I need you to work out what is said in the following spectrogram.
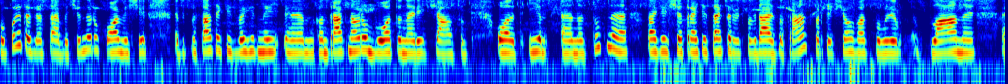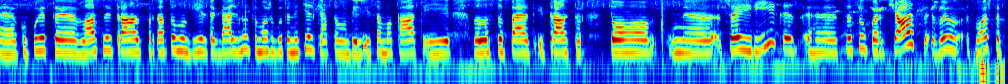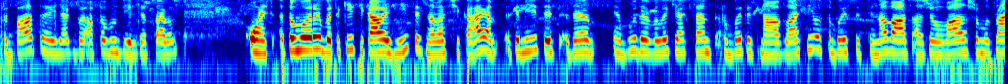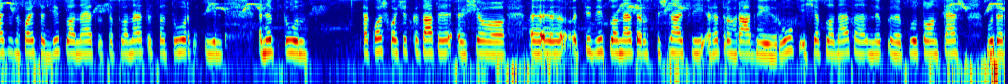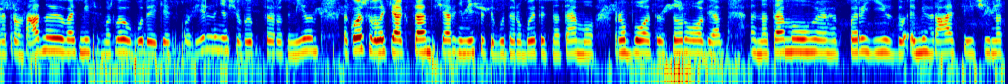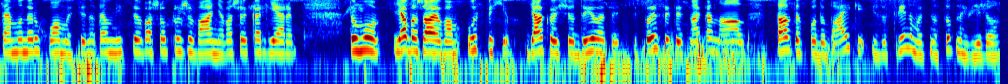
купити для себе, чи нерухомість, чи підписати якийсь вигідний е, контракт на роботу на рік часу. От і е, наступне, так як ще третій сектор відповідає за транспорт, якщо у вас були плани. е, Купити власний транспорт, автомобіль, так далі. Ну це може бути не тільки автомобіль, і самокат, і велосипед, і трактор. То е, цей рік е, це супер час. Ви зможете придбати якби автомобіль для себе. Ось тому риби такий цікавий місяць на вас чекає. Це місяць, де буде великий акцент робитись на власній особистості, на вас, адже у вашому знаці знаходяться дві планети: це планети Сатурн і Нептун. Також хочу сказати, е, що е, ці дві планети розпочинають свій ретроградний рух, і ще планета Не- е, Плутон теж буде ретроградною весь місяць. Можливо, буде якесь сповільнення, щоб ви це розуміли. Також великий акцент в червні місяці буде робитись на тему роботи, здоров'я, е, на тему е, переїзду, еміграції чи на тему нерухомості, на тему місця вашого проживання, вашої кар'єри. Тому я бажаю вам успіхів. Дякую, що дивитесь. Підписуйтесь на канал, ставте вподобайки і зустрінемось в наступних відео.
